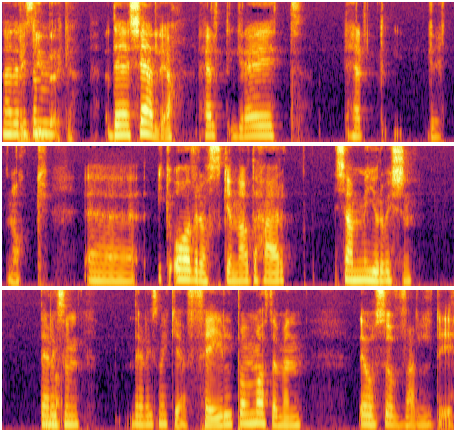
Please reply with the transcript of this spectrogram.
Nei, det er Det liksom gidder jeg ikke. Det er kjedelig, ja. Helt greit. Helt greit nok. Eh, ikke overraskende at det her kommer i Eurovision. Det er liksom Det er liksom ikke feil, på en måte, men det er også veldig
